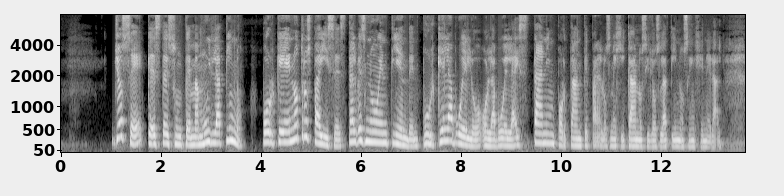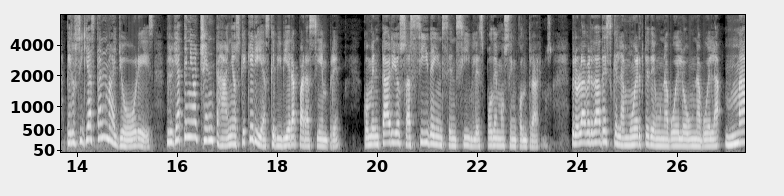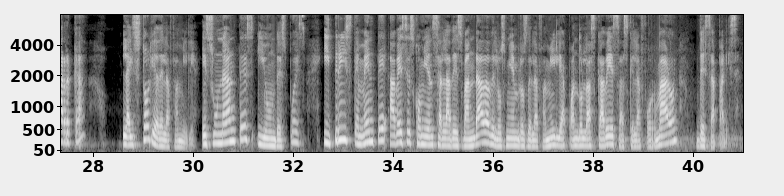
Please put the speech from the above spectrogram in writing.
Yo sé que este es un tema muy latino, porque en otros países tal vez no entienden por qué el abuelo o la abuela es tan importante para los mexicanos y los latinos en general. Pero si ya están mayores, pero ya tenía 80 años, ¿qué querías que viviera para siempre? Comentarios así de insensibles podemos encontrarnos. Pero la verdad es que la muerte de un abuelo o una abuela marca la historia de la familia. Es un antes y un después y tristemente a veces comienza la desbandada de los miembros de la familia cuando las cabezas que la formaron desaparecen.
